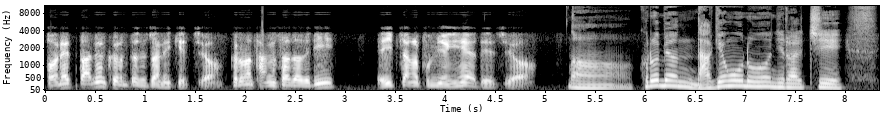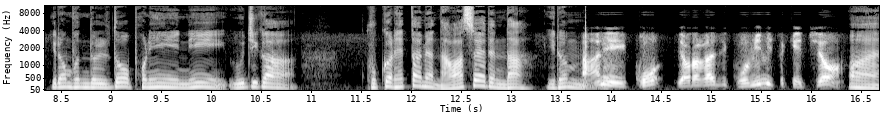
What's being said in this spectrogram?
전했다면 그런 뜻을 전했겠죠. 그러나 당사자들이 입장을 분명히 해야 되죠. 어, 그러면 나경원 의원이랄지 이런 분들도 본인이 의지가 굳건했다면 나왔어야 된다. 이런 아니 고 여러 가지 고민이 있었겠죠. 어,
